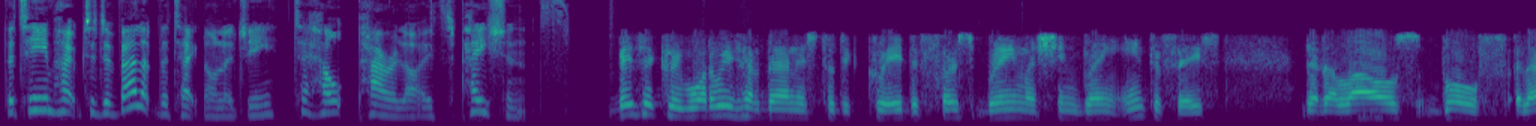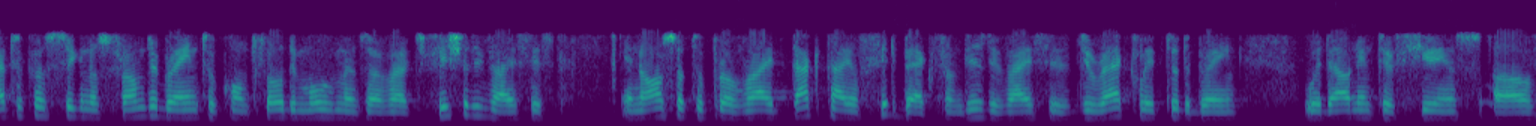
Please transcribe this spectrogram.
The team hoped to develop the technology to help paralyzed patients. Basically, what we have done is to create the first brain machine brain interface that allows both electrical signals from the brain to control the movements of artificial devices and also to provide tactile feedback from these devices directly to the brain without interference of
